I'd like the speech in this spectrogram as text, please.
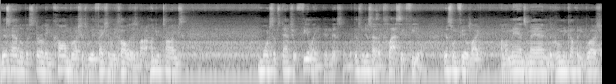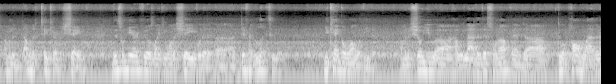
This handle, the Stirling Kong brush, as we affectionately call it, is about 100 times more substantial feeling than this one. But this one just has a classic feel. This one feels like I'm a man's man. The grooming company brush. I'm gonna I'm gonna take care of a shave. This one here feels like you want to shave with a, a, a, different look to it. You can't go wrong with either. I'm going to show you uh, how we lather this one up and uh, do a palm lather.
